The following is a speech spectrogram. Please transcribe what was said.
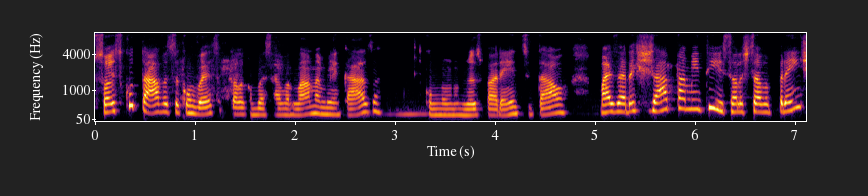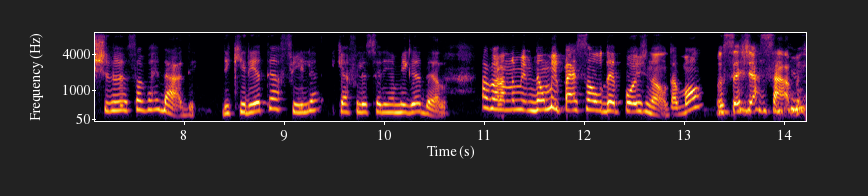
só escutava essa conversa, porque ela conversava lá na minha casa, com meus parentes e tal, mas era exatamente isso, ela estava preenchida dessa verdade. De queria ter a filha e que a filha seria amiga dela. Agora, não me, não me peçam o depois, não, tá bom? Vocês já sabem.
